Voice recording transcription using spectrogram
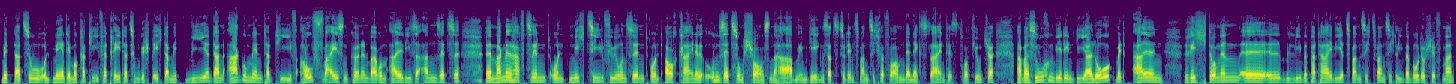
mit dazu und mehr Demokratievertreter zum Gespräch, damit wir dann argumentativ aufweisen können, warum all diese Ansätze äh, mangelhaft sind und nicht zielführend sind und auch keine Umsetzungschancen haben, im Gegensatz zu den 20 Reformen der Next Scientists for Future. Aber suchen wir den Dialog mit allen Richtungen, äh, liebe Partei Wir 2020, lieber Bodo Schiffmann,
